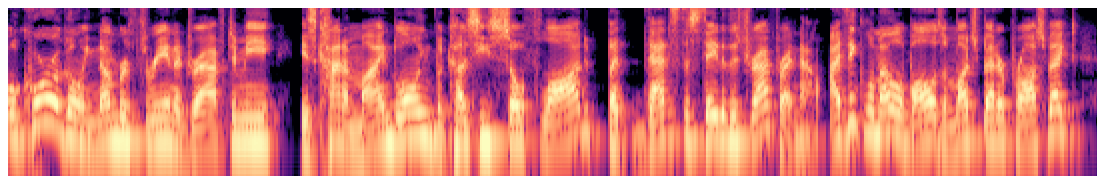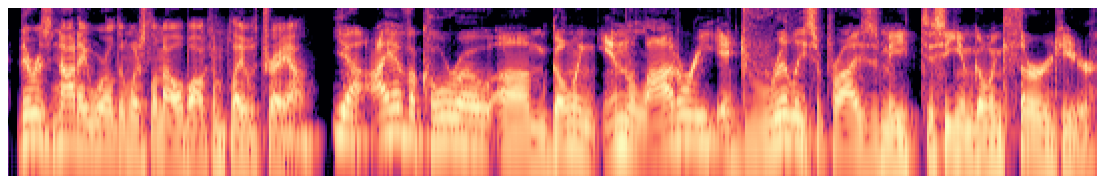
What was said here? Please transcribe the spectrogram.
Okoro going number three in a draft to me is kind of mind blowing because he's so flawed, but that's the state of this draft right now. I think LaMelo Ball is a much better prospect. There is not a world in which LaMelo Ball can play with Trae Young. Yeah, I have Okoro um, going in the lottery. It really surprises me to see him going third here.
